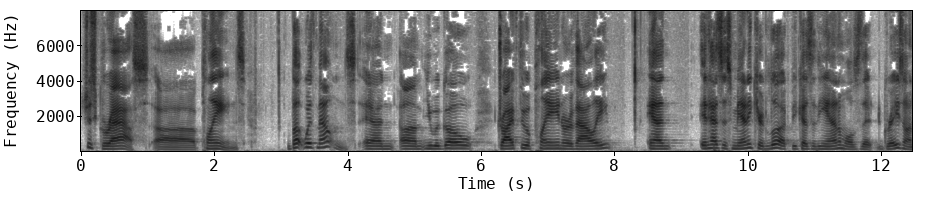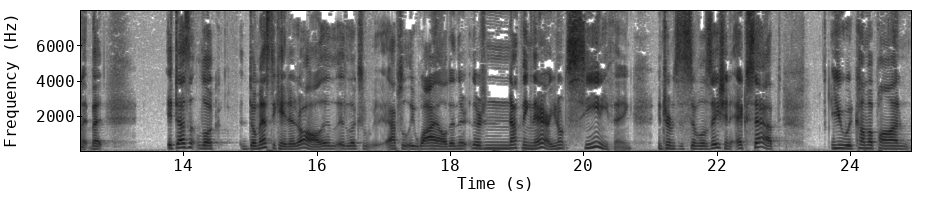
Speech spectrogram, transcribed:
just grass uh, plains, but with mountains. And um, you would go drive through a plain or a valley, and it has this manicured look because of the animals that graze on it, but it doesn't look domesticated at all. It, it looks absolutely wild, and there, there's nothing there. You don't see anything in terms of civilization, except you would come upon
